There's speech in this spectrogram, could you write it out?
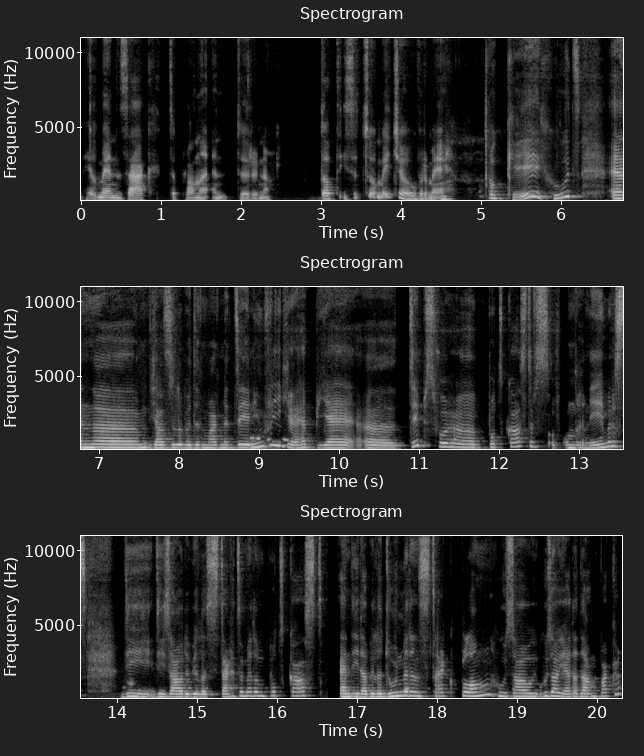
heel mijn zaak te plannen en te runnen. Dat is het zo'n beetje over mij. Oké, goed. En uh, ja, zullen we er maar meteen invliegen? Heb jij uh, tips voor uh, podcasters of ondernemers die, die zouden willen starten met een podcast en die dat willen doen met een strak plan? Hoe zou, hoe zou jij dat aanpakken?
